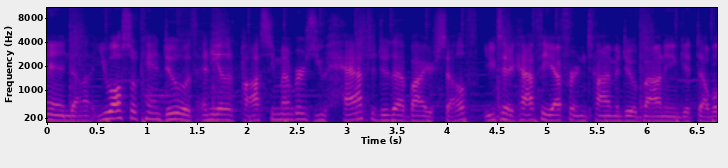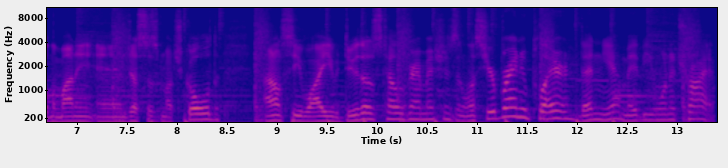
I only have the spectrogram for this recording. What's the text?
And uh, you also can't do it with any other posse members. You have to do that by yourself. You take half the effort and time and do a bounty and get double the money and just as much gold. I don't see why you would do those telegram missions unless you're a brand new player. Then yeah, maybe you want to try it.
